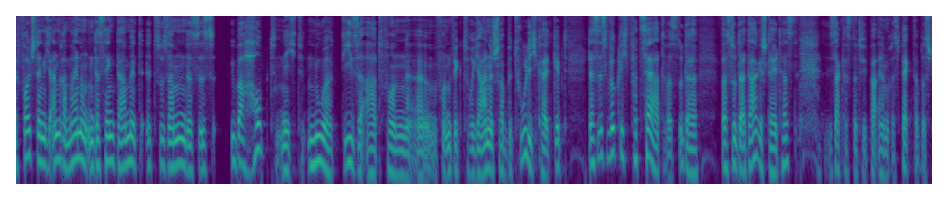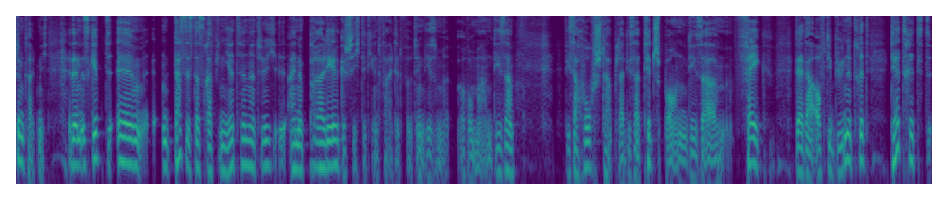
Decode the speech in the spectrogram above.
vollständig anderer Meinung und das hängt damit äh, zusammen, dass es überhaupt nicht nur diese Art von, äh, von viktorianischer Betulichkeit gibt. Das ist wirklich verzerrt, was du da, was du da dargestellt hast. Ich sage das natürlich bei allem Respekt, aber es stimmt halt nicht. Denn es gibt, ähm, und das ist das Raffinierte natürlich, eine Parallelgeschichte, die entfaltet wird in diesem Roman. Dieser, dieser Hochstapler, dieser Titchborn, dieser Fake, der da auf die Bühne tritt, der tritt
